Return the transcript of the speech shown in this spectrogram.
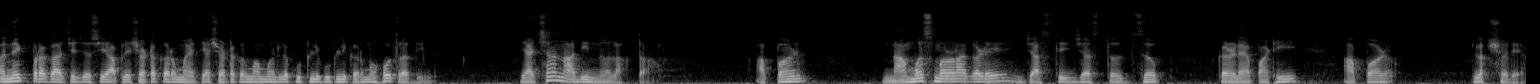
अनेक प्रकारचे जसे आपले षटकर्म आहेत या षटकर्मामधलं कुठली कुठली कर्म होत राहतील याच्या नादी न लागता आपण नामस्मरणाकडे जास्तीत जास्त जप करण्यापाठी आपण लक्ष द्या.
